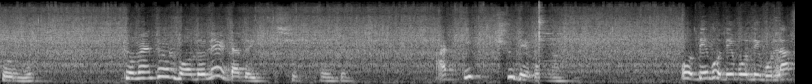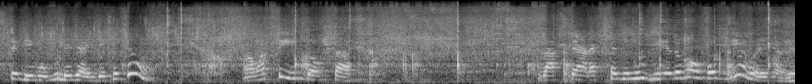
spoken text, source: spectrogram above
করব। টমেটোর বদলে এটা দিচ্ছি। আর কিচ্ছু দেব না। ও, দেবো দেবো দেবো লাস্টে দেবো, ভুলে যাই, দেখেছ? আমার তো এই দরকার লাস্টে আর একটা জিনিস দিয়ে দেবো, ওপর দিয়ে হয়ে যাবে।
